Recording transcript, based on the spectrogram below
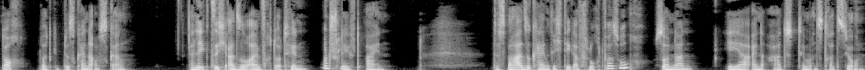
Doch dort gibt es keinen Ausgang. Er legt sich also einfach dorthin und schläft ein. Das war also kein richtiger Fluchtversuch, sondern eher eine Art Demonstration.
